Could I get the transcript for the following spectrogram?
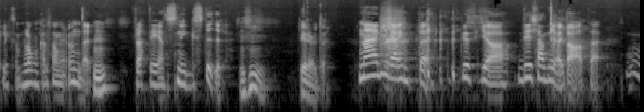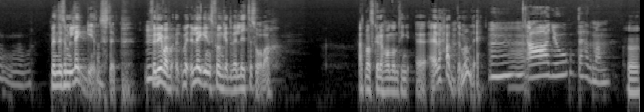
liksom långkalsonger under. För att det är en snygg stil. Det är det inte. Nej, det gillar jag inte. Det, jag, det kände jag idag. Att, här, Men det är som leggings typ. Mm. För det var, leggings funkade väl lite så va? Att man skulle ha någonting, eh, eller hade man det? mm, ja, jo, det hade man Ja.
